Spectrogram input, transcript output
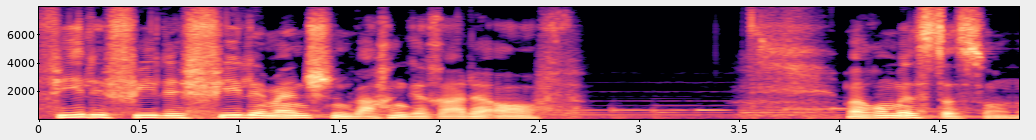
Viele, viele, viele Menschen wachen gerade auf. Warum ist das so?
